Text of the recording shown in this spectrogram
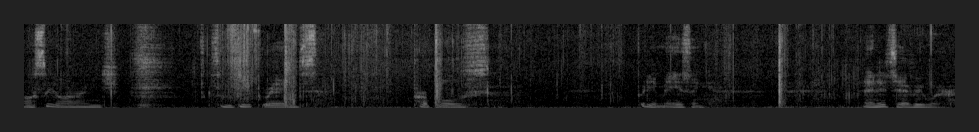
mostly orange, some deep reds, purples. Pretty amazing. And it's everywhere.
